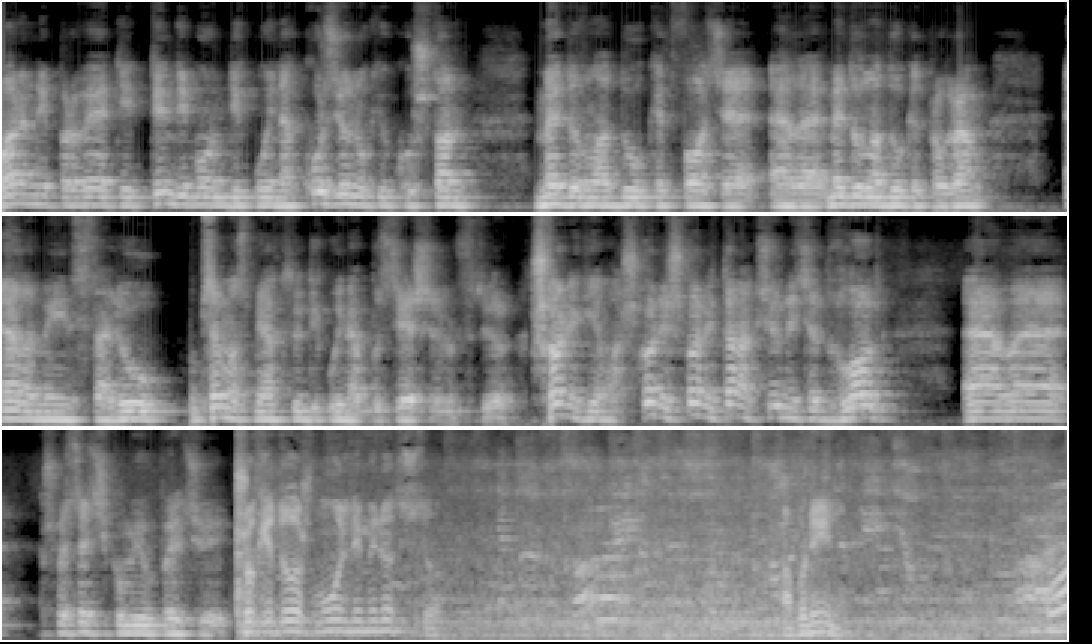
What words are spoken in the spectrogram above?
banie për veti, ti ndihmojmë dikujna, kurrgjo nuk ju kushton me downloadu këtë faqe edhe me downloadu këtë program edhe me instalu, po pse mos me ja kthy dikujna buzëqeshjen në fytyrë. Shkoni djema, shkoni, shkoni ta na kqyrni qëtë vlog edhe shpresoj që ka me ju pëlqy. Shuki duhesh mu ul një minut qëtu. A po nin. Po,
